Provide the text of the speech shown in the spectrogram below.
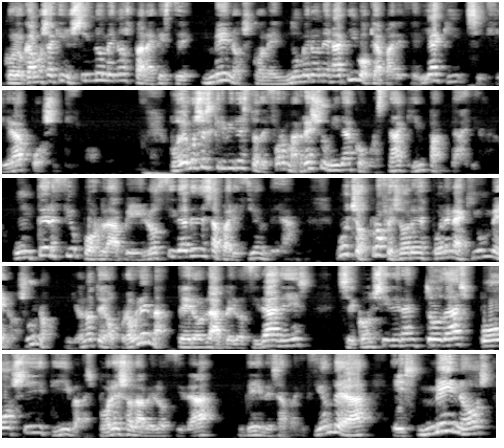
colocamos aquí un signo menos para que este menos con el número negativo que aparecería aquí se hiciera positivo. Podemos escribir esto de forma resumida como está aquí en pantalla. Un tercio por la velocidad de desaparición de A. Muchos profesores ponen aquí un menos uno. Yo no tengo problema, pero las velocidades se consideran todas positivas. Por eso la velocidad de desaparición de A es menos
